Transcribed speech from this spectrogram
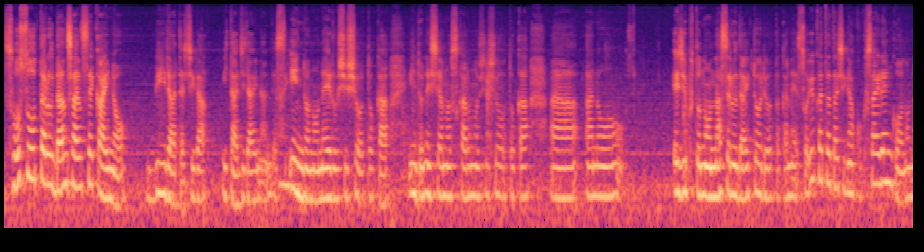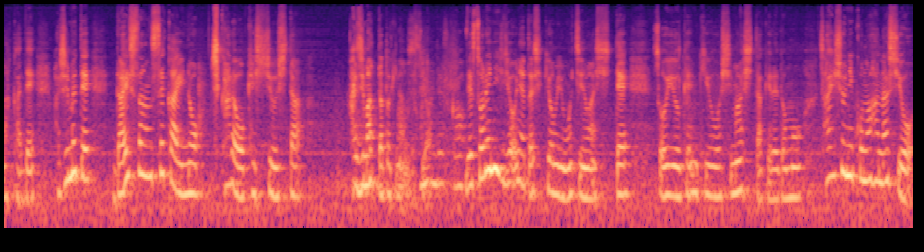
そうそうたる第三世界のリーダーたちがいた時代なんです、はい、インドのネイル首相とかインドネシアのスカルノ首相とかああのエジプトのナセル大統領とかねそういう方たちが国際連合の中で初めて第三世界の力を結集した始まった時なんですよ。でそれに非常に私興味を持ちましてそういう研究をしましたけれども最初にこの話を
